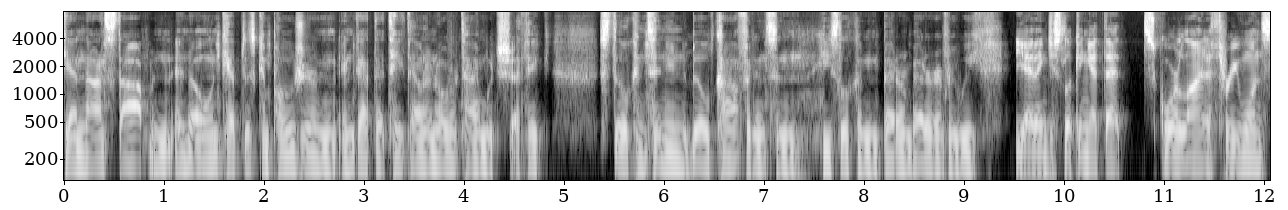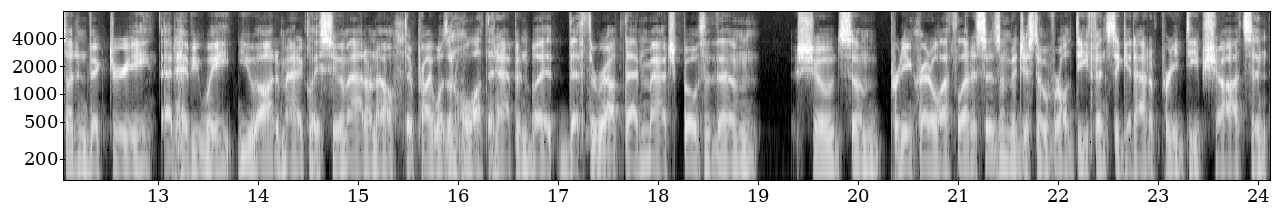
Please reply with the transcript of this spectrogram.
again nonstop. And, and Owen kept his composure and, and got that takedown in overtime, which I think still continuing to build confidence and he's looking better and better every week. Yeah, I think just looking at that score line, a 3 1 sudden victory at heavyweight, you automatically assume, I don't know, there probably wasn't a whole lot that happened, but that throughout that match, both of them showed some pretty incredible athleticism and just overall defense to get out of pretty deep shots. And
